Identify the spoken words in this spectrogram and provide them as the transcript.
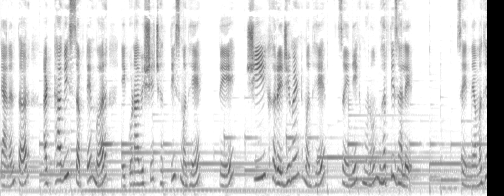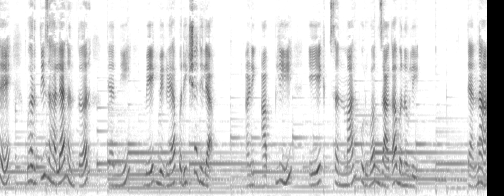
त्यानंतर अठ्ठावीस सप्टेंबर एकोणावीसशे छत्तीसमध्ये ते शीख रेजिमेंटमध्ये सैनिक म्हणून भरती झाले. सैन्यामध्ये भरती झाल्यानंतर त्यांनी वेगवेगळ्या परीक्षा दिल्या आणि आपली एक सन्मानपूर्वक जागा बनवली. त्यांना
